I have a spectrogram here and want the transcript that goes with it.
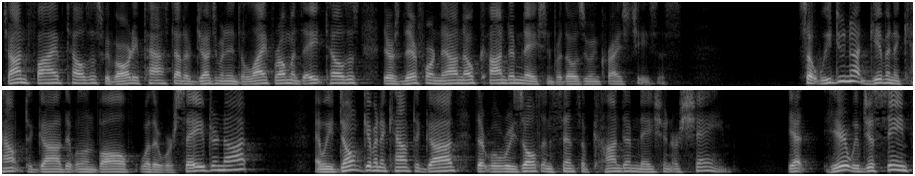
John 5 tells us we've already passed out of judgment into life. Romans 8 tells us there's therefore now no condemnation for those who are in Christ Jesus. So we do not give an account to God that will involve whether we're saved or not, and we don't give an account to God that will result in a sense of condemnation or shame. Yet here we've just seen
